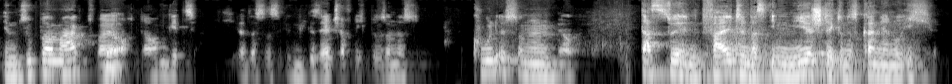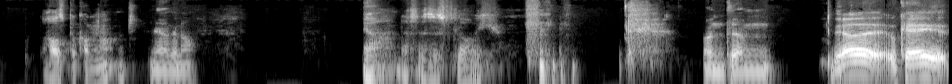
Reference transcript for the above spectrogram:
im Supermarkt, weil ja. auch darum geht es, dass es irgendwie gesellschaftlich besonders cool ist, sondern ja. das zu entfalten, was in mir steckt und das kann ja nur ich rausbekommen. Ne? Und ja, genau. Ja, das ist es, glaube ich. und ähm, ja, okay,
